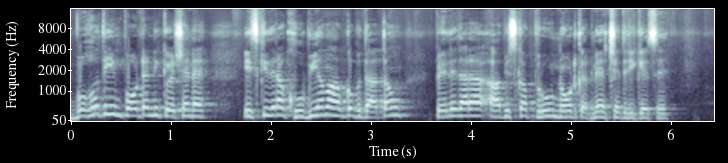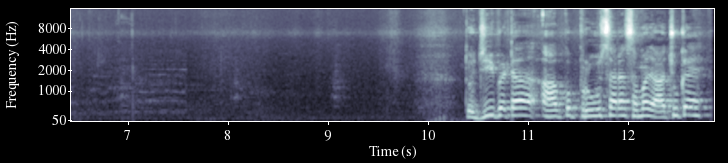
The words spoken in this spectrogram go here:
बहुत ही इंपॉर्टेंट इक्वेशन है। इसकी ज़रा खूबियाँ मैं आपको बताता हूँ। पहले ज़रा आप इसका प्रूव नोट कर लें अच्छे तरीके से। तो जी बेटा, आपको प्रूफ सारा समझ आ चुका है।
